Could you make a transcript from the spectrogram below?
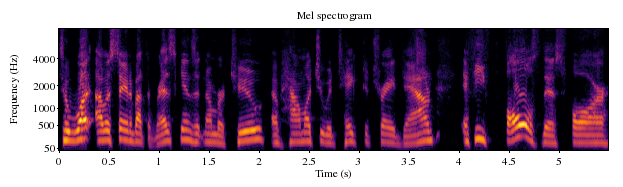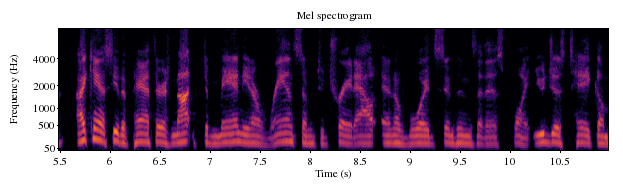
to what I was saying about the Redskins at number two of how much it would take to trade down. If he falls this far, I can't see the Panthers not demanding a ransom to trade out and avoid Simmons at this point. You just take them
